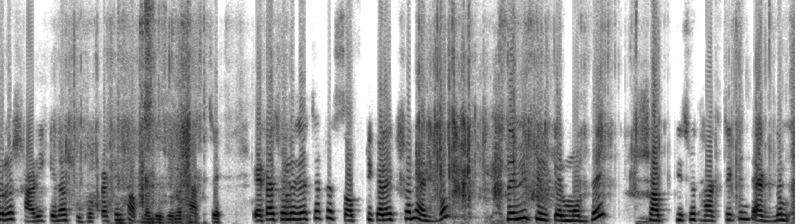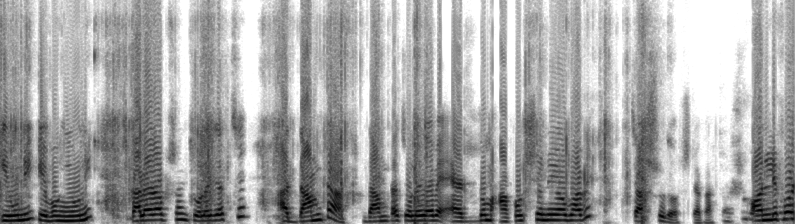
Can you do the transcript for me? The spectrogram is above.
ধরে শাড়ি কেনার সুযোগটা কিন্তু আপনাদের জন্য থাকছে। এটা চলে যাচ্ছে একটা সফটি কালেকশন একদম সেমি সিল্কের মধ্যে। সবকিছু থাকছে কিন্তু একদম ইউনিক এবং ইউনিক কালার অপশন চলে যাচ্ছে। আর দামটা দামটা চলে যাবে একদম আকর্ষণীয় ভাবে চারশো দশ টাকা। অনলি ফর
